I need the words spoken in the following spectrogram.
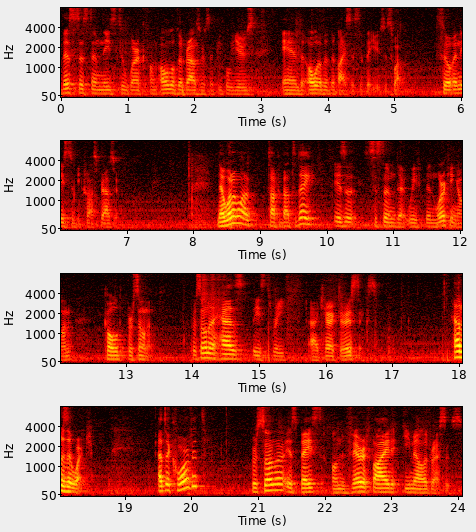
this system needs to work on all of the browsers that people use and all of the devices that they use as well. So it needs to be cross-browser. Now what I want to talk about today is a system that we've been working on called Persona. Persona has these three uh, characteristics. How does it work? At the core of it, Persona is based on verified email addresses.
